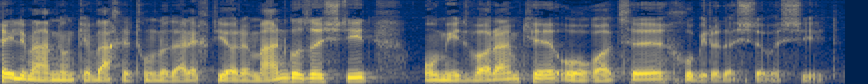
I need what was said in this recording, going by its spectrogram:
خیلی ممنون که وقتتون رو در اختیار من گذاشتید. امیدوارم که اوقات خوبی رو داشته باشید.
